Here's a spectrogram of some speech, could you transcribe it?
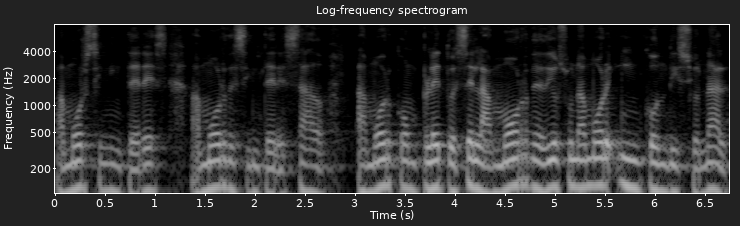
amor sin interés, amor desinteresado, amor completo. Es el amor de Dios, un amor incondicional,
